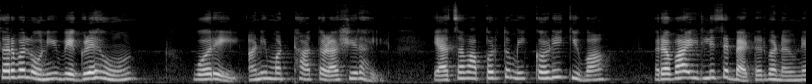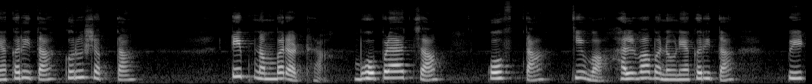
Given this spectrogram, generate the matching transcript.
सर्व लोणी वेगळे होऊन वर येईल आणि मठ्ठा तळाशी राहील. याचा वापर तुम्ही कढी किंवा रवा इडलीचे बॅटर बनवण्याकरिता करू शकता. टीप नंबर अठरा. भोपळ्याचा कोफ्ता किंवा हलवा बनवण्याकरिता पीठ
